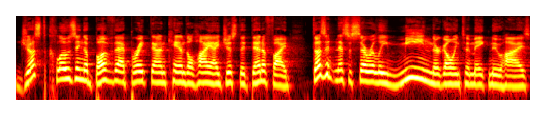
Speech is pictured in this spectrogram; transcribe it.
Just closing above that breakdown candle high I just identified doesn't necessarily mean they're going to make new highs,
